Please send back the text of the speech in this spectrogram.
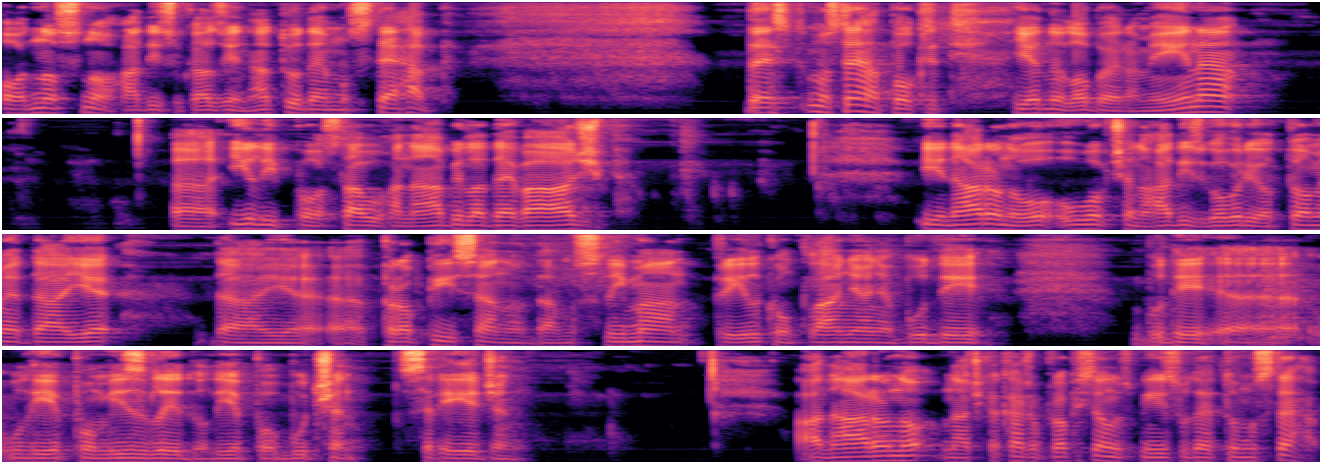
Odnosno, hadis ukazuje na to da je mustehab da je mustehab pokriti jedno ili oboje ramena uh, ili po stavu Hanabila da je važib. I naravno, uopćeno hadis govori o tome da je da je uh, propisano da musliman prilikom klanjanja bude bude uh, u lijepom izgledu, lijepo obučen, sređen. A naravno, znači, kad kažem propisano u smislu da je to mustahab.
